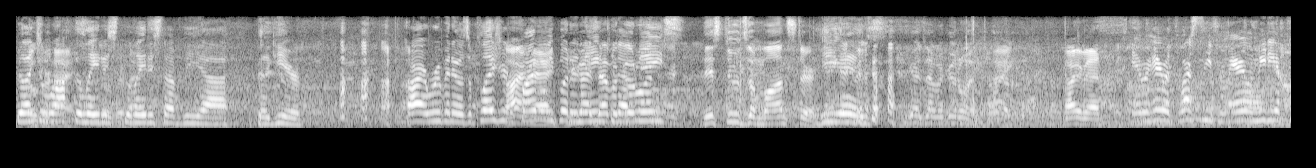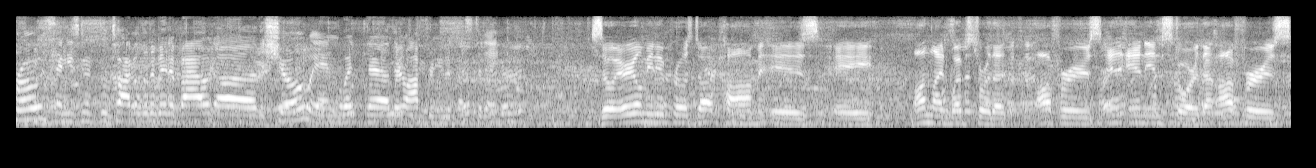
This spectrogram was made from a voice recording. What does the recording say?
we like Those to rock nice. the latest, Those the are nice. latest of the uh, the gear. All right, Ruben. It was a pleasure All to finally man. put you a guys name have to a that good face. one. This dude's a monster. He is. you guys have a good one. All right. All right, man. Okay, we're here with Wesley from Aerial Media Pros, and he's going to talk a little bit about uh, the show and what uh, they're offering with us today. So aerialmediapros.com is a online web store that offers and, and in-store that offers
